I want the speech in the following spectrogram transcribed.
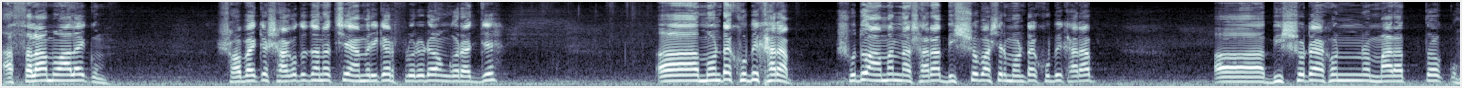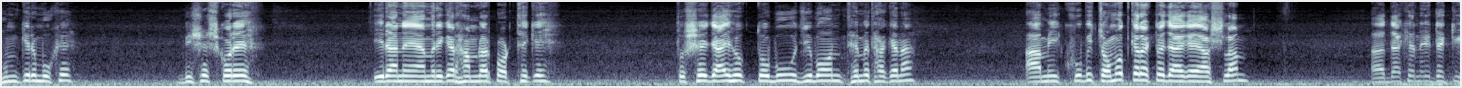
আসসালামু আলাইকুম। সবাইকে স্বাগত জানাচ্ছি আমেরিকার ফ্লোরিডা অঙ্গরাজ্যে। মনটা খুবই খারাপ। শুধু আমার না, সারা বিশ্ববাসীর মনটা খুবই খারাপ। বিশ্বটা এখন মারাত্মক হুমকির মুখে। বিশেষ করে ইরানে আমেরিকার হামলার পর থেকে। তো সে যাই হোক তবু জীবন থেমে থাকে না। আমি খুবই চমৎকার একটা জায়গায় আসলাম। দেখেন, এটা কি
